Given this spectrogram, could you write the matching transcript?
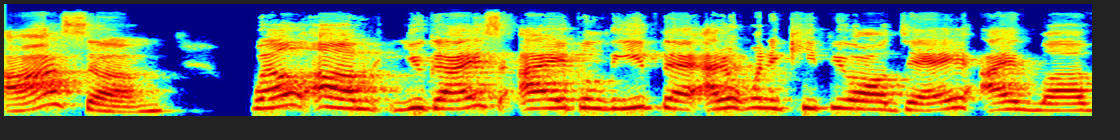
Awesome. Well, um, you guys, I believe that I don't want to keep you all day. I love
